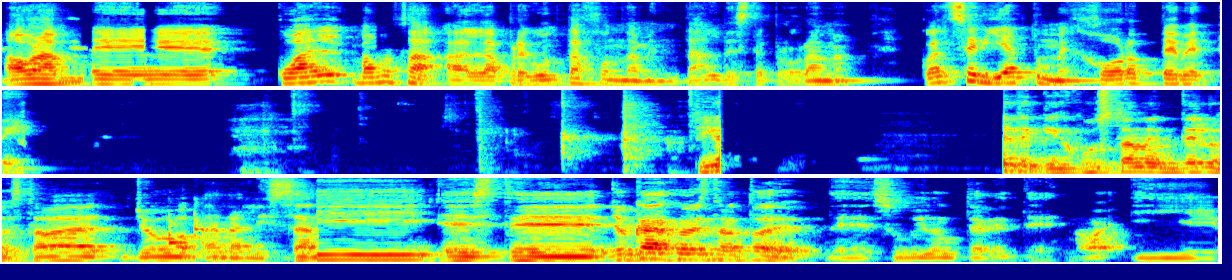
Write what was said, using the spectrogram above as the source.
Ahora, eh, ¿cuál, vamos a, a, la pregunta fundamental de este programa, ¿cuál sería tu mejor TBT? Fíjate que justamente lo estaba yo analizando y este, yo cada jueves trato de, de subir un TBT, ¿no? Y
